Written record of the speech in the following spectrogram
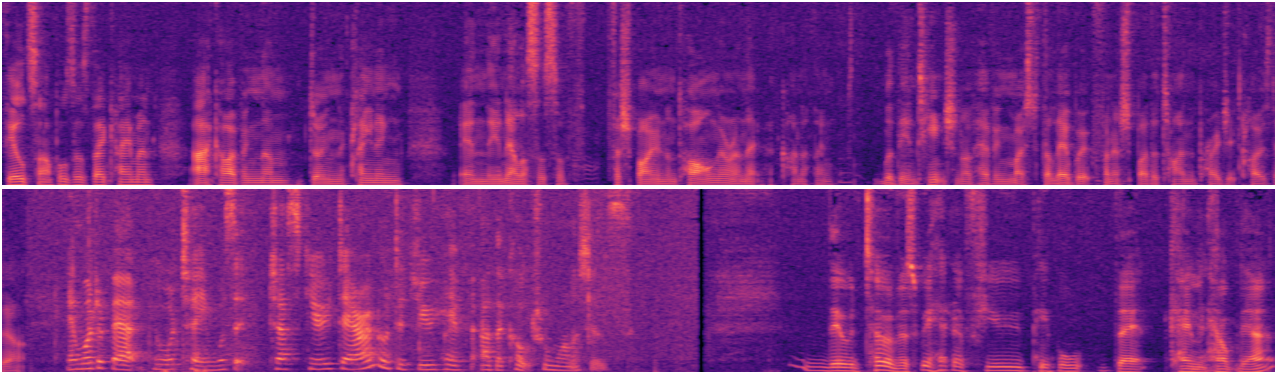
field samples as they came in, archiving them, doing the cleaning, and the analysis of fishbone and taonga and that kind of thing, with the intention of having most of the lab work finished by the time the project closed out. And what about your team? Was it just you, Darran, or did you have other cultural monitors? There were two of us. We had a few people that came and helped out,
